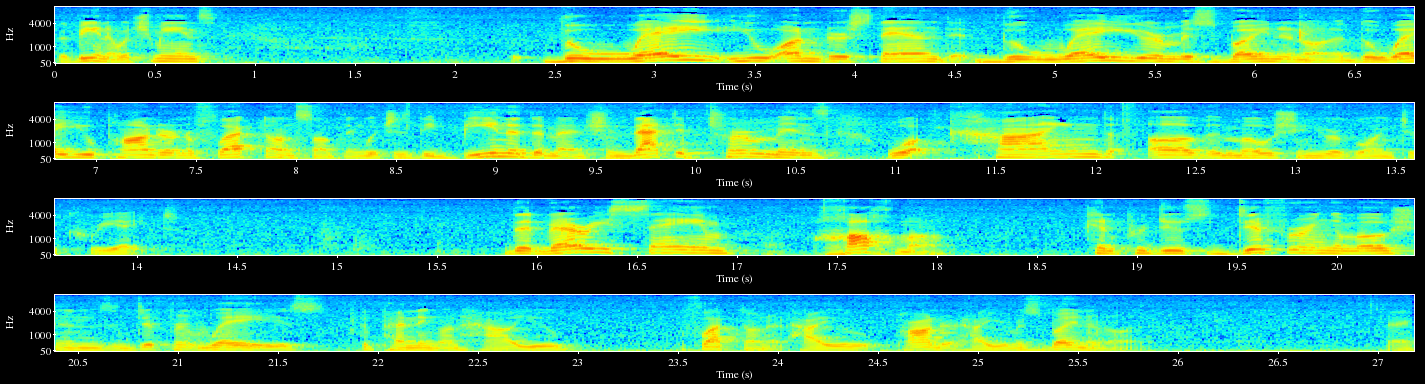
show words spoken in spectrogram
The bina, which means the way you understand it, the way you're misbainin on it, the way you ponder and reflect on something, which is the bina dimension, that determines what kind of emotion you're going to create. The very same chachma can produce differing emotions in different ways depending on how you reflect on it, how you ponder it, how you're on it. Okay?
